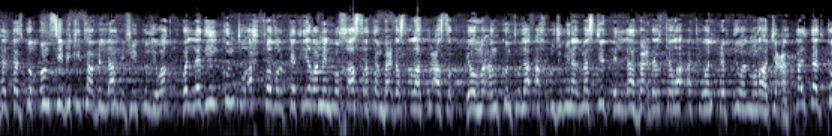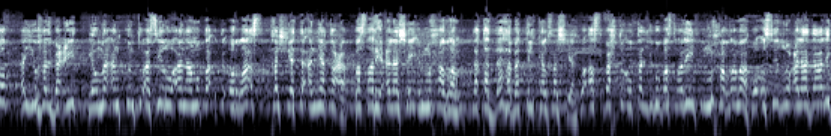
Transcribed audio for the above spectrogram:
هل تذكر أنسي بكتاب الله في كل وقت والذي كنت أحفظ الكثير منه خاصة بعد صلاة العصر؟ يوم أن كنت لا أخرج من المسجد إلا بعد القراءة والحفظ والمراجعة. هل تذكر أيها البعيد يوم أن كنت أسير وأنا مطأطئ الرأس خشية أن يقع بصري على شيء محرم؟ لقد ذهبت تلك الخشية وأصبحت أقلب بصري في المحرمات وأصر على ذلك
